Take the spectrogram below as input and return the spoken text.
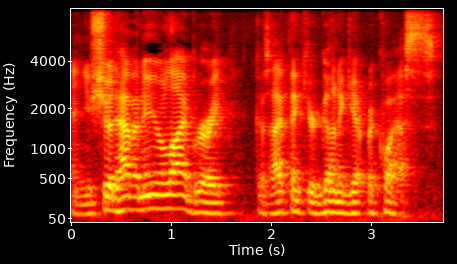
and you should have it in your library because I think you're going to get requests.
